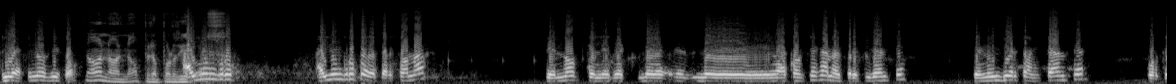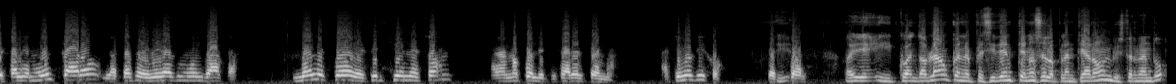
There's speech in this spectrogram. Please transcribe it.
Sí, así nos dijo. No, no, no, pero por Dios. Hay un grupo, hay un grupo de personas que no, que le, le, aconsejan al presidente que no invierta en cáncer porque sale muy caro, la tasa de vida es muy baja. No les puedo decir quiénes son para no politizar el tema. Así nos dijo, textual. Oye, ¿y cuando hablaron con el presidente no se lo plantearon, Luis Fernando?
